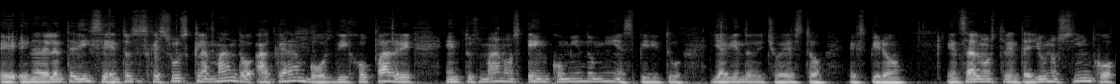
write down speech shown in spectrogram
eh, en adelante dice, entonces Jesús clamando a gran voz dijo, Padre, en tus manos encomiendo mi espíritu. Y habiendo dicho esto, expiró. En Salmos 31.5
